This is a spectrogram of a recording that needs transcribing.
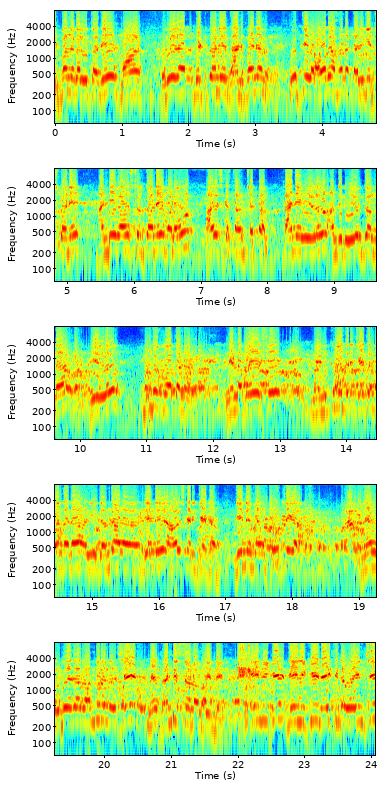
ఇబ్బంది కలుగుతుంది. మా ఉభయదారులు పెట్టుకొని దానిపైన పూర్తి అవగాహన కలిగించుకొని అన్ని వ్యవస్థలతోనే మనము ఆవిష్కరిస్తామని చెప్పాం. కానీ వీళ్ళు అందుకు విరుద్ధంగా వీళ్ళు ముందుకు పోతున్నారు. నిన్న పోయేసి మన ముఖ్యమంత్రి చేతుల ఈ గంధాల దీన్ని ఆవిష్కరించేశారు. దీన్ని మేము పూర్తిగా మేము ఉభయదారు అందరం కలిసి మేము ఖండిస్తున్నాం దీన్ని. దీనికి దీనికి నైతిక వహించి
